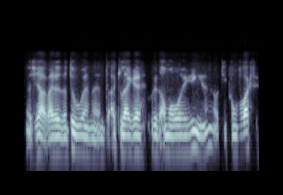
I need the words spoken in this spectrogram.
Dus ja, wij er naartoe en, en uit te leggen hoe dit allemaal ging, hè, wat hij kon verwachten.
